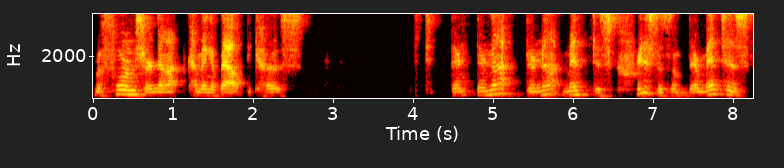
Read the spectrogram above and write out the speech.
reforms are not coming about because they're they're not they're not meant as criticism. They're meant as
